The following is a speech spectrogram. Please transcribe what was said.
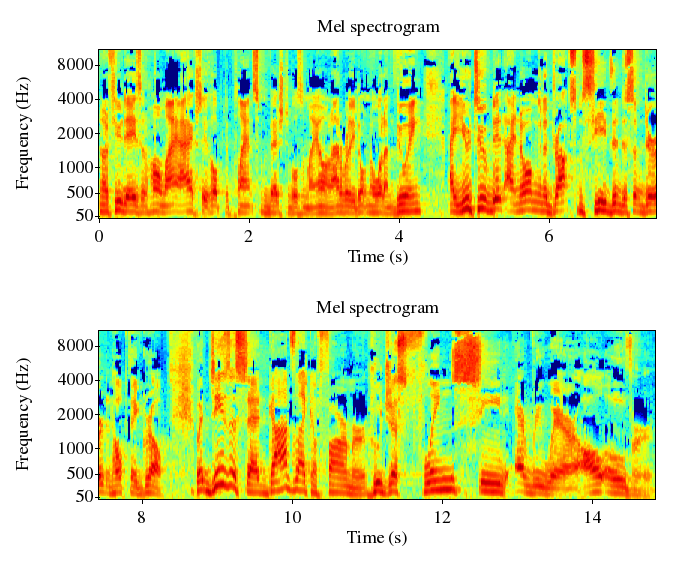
Now, a few days at home, I actually hope to plant some vegetables of my own. I really don't know what I'm doing. I YouTubed it. I know I'm going to drop some seeds into some dirt and hope they grow. But Jesus said, God's like a farmer who just flings seed everywhere, all over.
